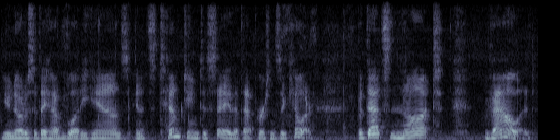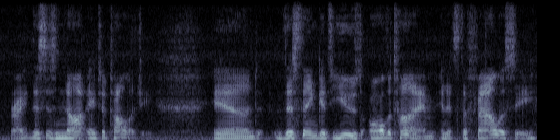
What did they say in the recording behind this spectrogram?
you notice that they have bloody hands, and it's tempting to say that that person's a killer. But that's not valid, right? This is not a tautology. And this thing gets used all the time, and it's the fallacy,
